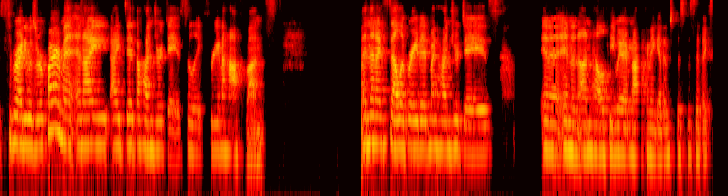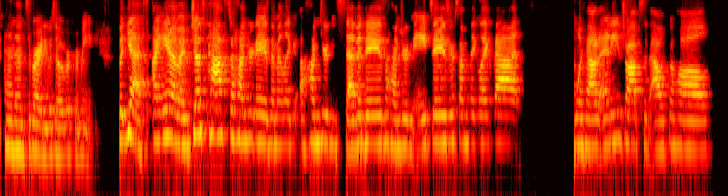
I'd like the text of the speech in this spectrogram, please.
Sobriety was a requirement, and I I did the hundred days, so like three and a half months. And then I celebrated my hundred days in, a, in an unhealthy way. I'm not going to get into the specifics. And then sobriety was over for me. But yes, I am. I've just passed 100 days. I'm at like 107 days, 108 days, or something like that, without any drops of alcohol.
